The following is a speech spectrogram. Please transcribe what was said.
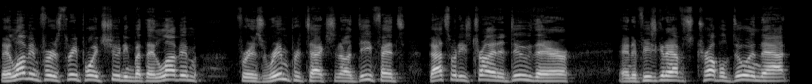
they love him for his three point shooting, but they love him for his rim protection on defense. That's what he's trying to do there. And if he's going to have trouble doing that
